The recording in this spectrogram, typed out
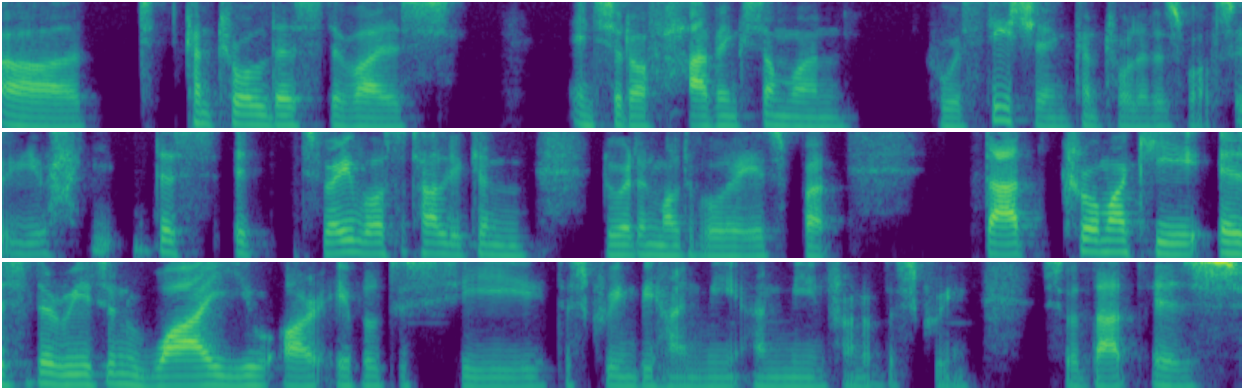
uh, control this device instead of having someone who is teaching control it as well. So you this it's very versatile. You can do it in multiple ways, but that chroma key is the reason why you are able to see the screen behind me and me in front of the screen. So that is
